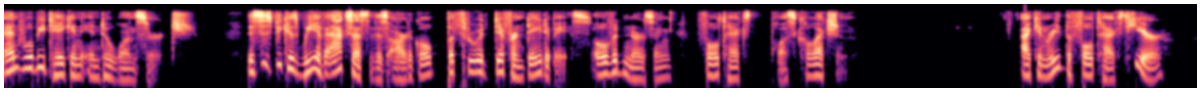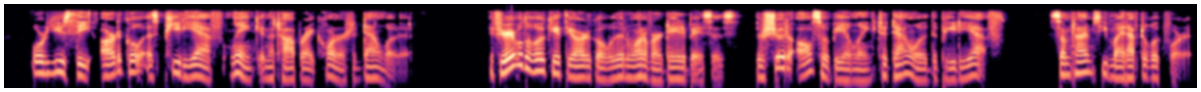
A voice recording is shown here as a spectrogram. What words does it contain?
And we'll be taken into OneSearch. This is because we have access to this article, but through a different database, Ovid Nursing Full Text Plus Collection. I can read the full text here, or use the Article as PDF link in the top right corner to download it. If you're able to locate the article within one of our databases, there should also be a link to download the PDF. Sometimes you might have to look for it.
